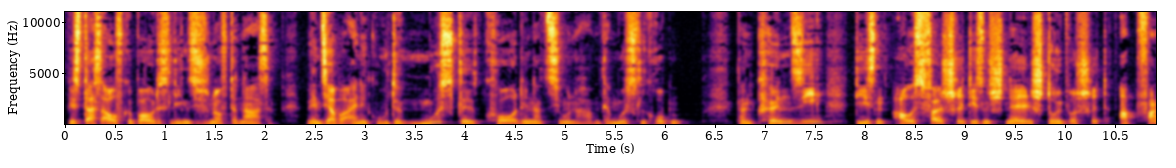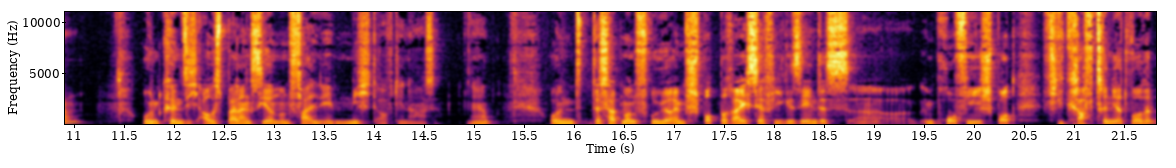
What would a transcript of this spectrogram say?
Bis das aufgebaut ist, liegen sie schon auf der Nase. Wenn Sie aber eine gute Muskelkoordination haben, der Muskelgruppen, dann können Sie diesen Ausfallschritt, diesen schnellen Stolperschritt abfangen und können sich ausbalancieren und fallen eben nicht auf die Nase. Ja? Und das hat man früher im Sportbereich sehr viel gesehen, dass äh, im Profisport viel Kraft trainiert wurde.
